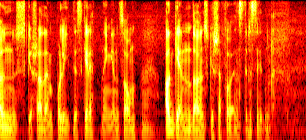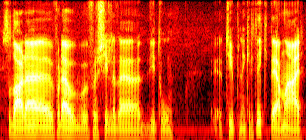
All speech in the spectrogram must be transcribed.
ønsker seg den politiske retningen som mm. Agenda ønsker seg for venstresiden. Så da er det, For det er jo for å skille det, de to typene kritikk. Det ene er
